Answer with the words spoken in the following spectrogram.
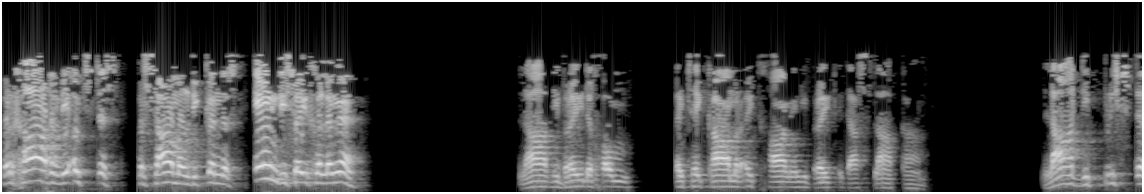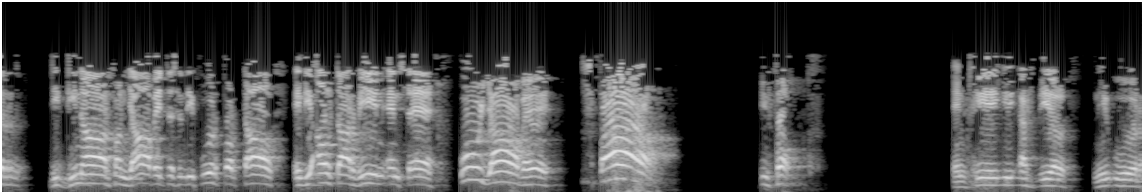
Vergader die oudstes, versamel die kinders en die suigelinge. Laat die bruidegom uit sy kamer uitgaan en die bruid uit haar slaapkamer. Laat die priester die dienaar van Jawe tussen die voorportaal en die altaar ween en sê: "O Jawe, spaar u volk en gee u erdeel nie oor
